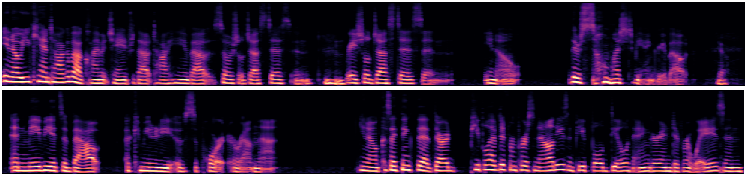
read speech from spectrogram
you know, you can't talk about climate change without talking about social justice and Mm-hmm. racial justice and, you know, there's so much to be angry about. Yeah. and maybe it's about a community of support around that you know because i think that there are people have different personalities and people deal with anger in different ways and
